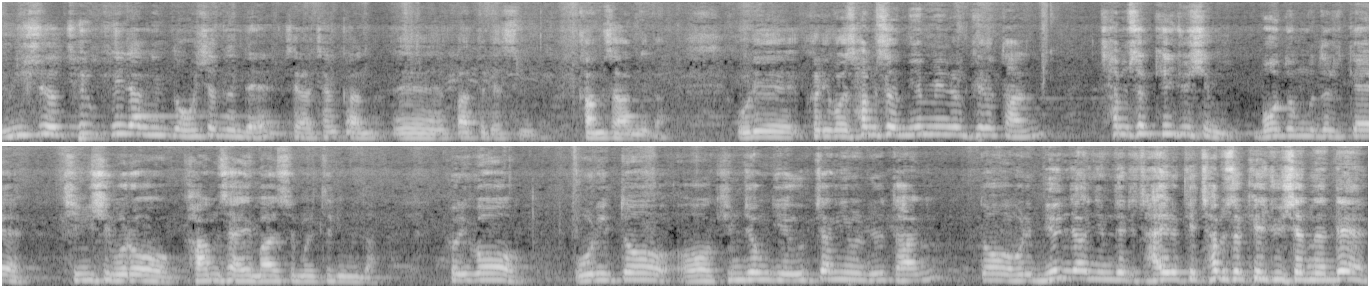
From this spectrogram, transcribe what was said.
윤시석 체육회장님도 오셨는데 제가 잠깐 예, 빠뜨렸습니다. 감사합니다. 우리 그리고 삼서 면민을 비롯한 참석해 주신 모든 분들께 진심으로 감사의 말씀을 드립니다. 그리고 우리 또 어, 김종기 읍장님을 비롯한 또 우리 위원장님들이 다 이렇게 참석해 주셨는데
